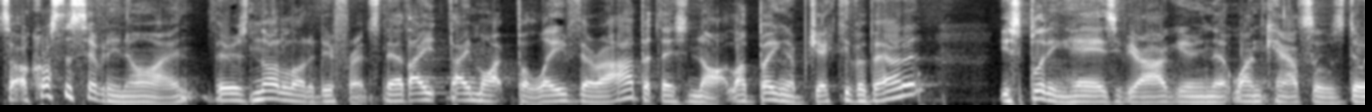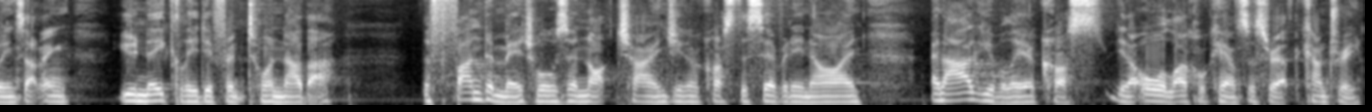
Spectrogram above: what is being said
So across the 79, there is not a lot of difference. Now, they, they might believe there are, but there's not. Like being objective about it, you're splitting hairs if you're arguing that one council is doing something uniquely different to another. The fundamentals are not changing across the 79 and arguably across you know all local councils throughout the country.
